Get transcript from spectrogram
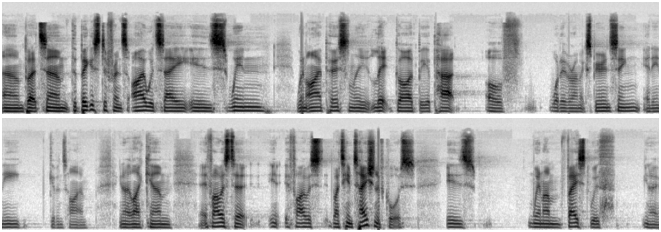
Um, but um, the biggest difference, I would say, is when when I personally let God be a part of whatever I'm experiencing at any given time. You know, like um, if I was to, if I was, my temptation, of course, is when I'm faced with, you know,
